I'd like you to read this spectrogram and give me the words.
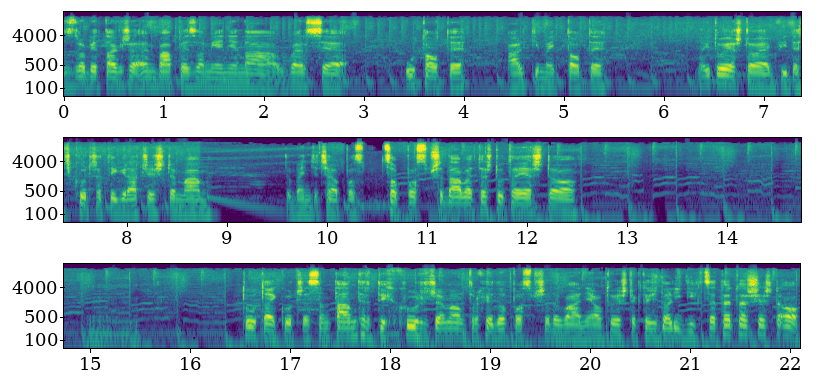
zrobię tak, że Mbappe zamienię na wersję Utoty, Ultimate Toty. No i tu jeszcze jak widać, kurczę, tych graczy jeszcze mam. To będzie trzeba pos co posprzedawać też tutaj jeszcze o Tutaj kurczę, Santander tych kurczę mam trochę do posprzedawania. O tu jeszcze ktoś do ligi chce, to też jeszcze o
